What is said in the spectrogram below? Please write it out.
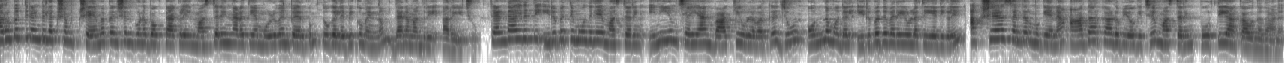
അറുപത്തിരണ്ട് ലക്ഷം ക്ഷേമ പെൻഷൻ ഗുണഭോക്താക്കളിൽ മസ്റ്ററിംഗ് നടത്തിയ മുഴുവൻ പേർക്കും തുക ലഭിക്കുമെന്നും ധനമന്ത്രി അറിയിച്ചു. രണ്ടായിരത്തി ഇരുപത്തിമൂന്നിലെ മസ്റ്ററിംഗ് ഇനിയും ചെയ്യാൻ ബാക്കിയുള്ളവർക്ക് ജൂൺ ഒന്ന് മുതൽ ഇരുപത് വരെയുള്ള തീയതികളിൽ അക്ഷയ സെന്റർ മുഖേന ആധാർ കാർഡ് ഉപയോഗിച്ച് മസ്റ്ററിംഗ് പൂർത്തിയാക്കാവുന്നതാണ്.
